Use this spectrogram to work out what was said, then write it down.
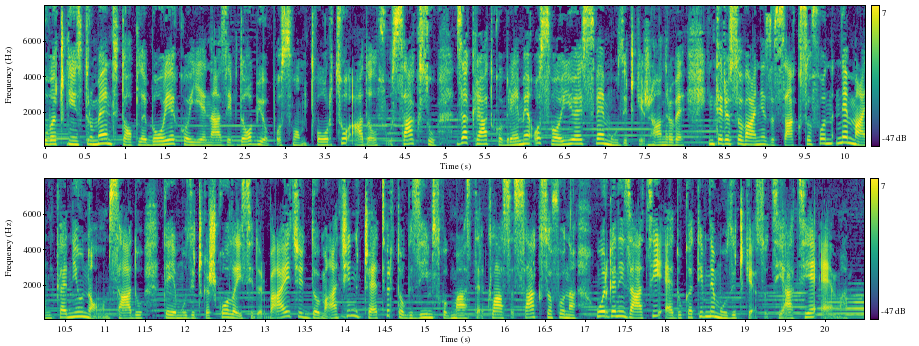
Duvački instrument tople boje koji je naziv dobio po svom tvorcu Adolfu Saksu za kratko vreme osvojio je sve muzičke žanrove. Interesovanje za saksofon ne manjka ni u Novom Sadu, te je muzička škola Isidor Bajić domaćin četvrtog zimskog master klasa saksofona u organizaciji Edukativne muzičke asocijacije EMA.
